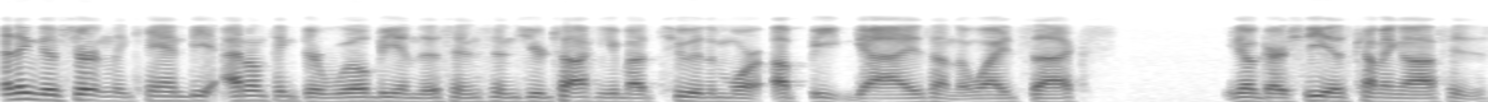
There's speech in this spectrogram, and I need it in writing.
I think there certainly can be. I don't think there will be in this instance. You're talking about two of the more upbeat guys on the White Sox you know, Garcia is coming off his,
